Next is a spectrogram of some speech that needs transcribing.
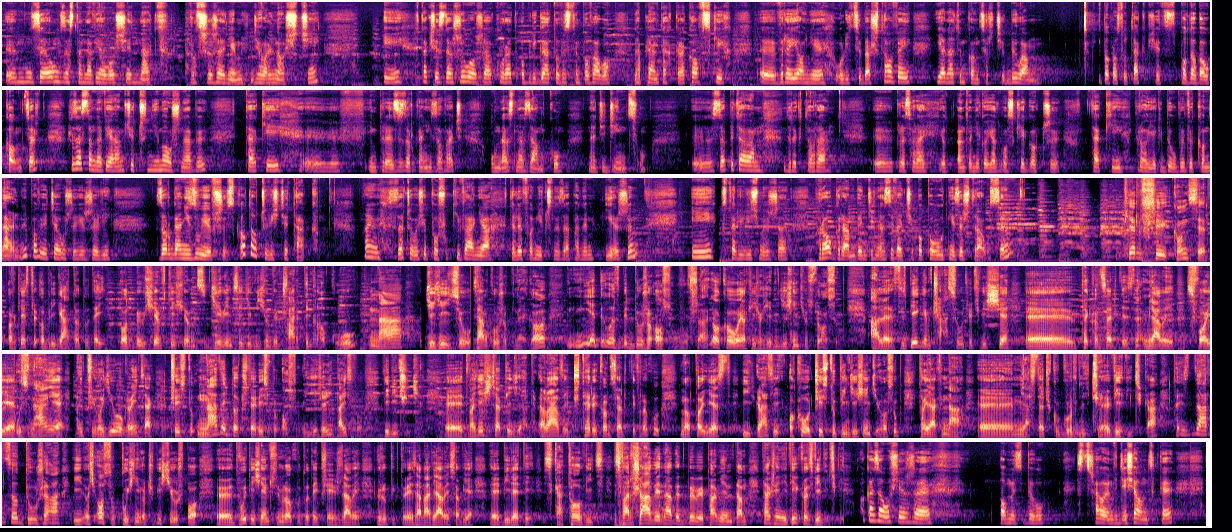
e, muzeum zastanawiało się nad rozszerzeniem działalności i tak się zdarzyło, że akurat obligato występowało na plantach krakowskich e, w rejonie ulicy Basztowej. Ja na tym koncercie byłam i po prostu tak mi się spodobał koncert, że zastanawiałam się, czy nie można by takiej y, imprezy zorganizować u nas na zamku, na dziedzińcu. Y, zapytałam dyrektora, y, profesora Antoniego Jadłowskiego, czy taki projekt byłby wykonalny. Powiedział, że jeżeli zorganizuje wszystko, to oczywiście tak. No i zaczęły się poszukiwania telefoniczne za panem Jerzym i ustaliliśmy, że program będzie nazywać się Popołudnie ze Straussem. Pierwszy koncert orkiestry Obligato tutaj odbył się w 1994 roku na dziedzińcu Zamku Żupnego nie było zbyt dużo osób wówczas, około jakichś 80-100 osób. Ale z biegiem czasu rzeczywiście e, te koncerty miały swoje uznanie i przychodziło w granicach 300, nawet do 400 osób. I jeżeli Państwo wyliczycie e, 25 lat razy 4 koncerty w roku, no to jest i razy około 350 osób, to jak na e, miasteczku górnicze, Wieliczka, to jest bardzo bardzo duża ilość osób. Później oczywiście już po 2000 e, roku tutaj przyjeżdżały grupy, które zamawiały sobie e, bilety z Katowic, z Warszawy nawet były, pamiętam, także nie tylko z Wieliczki. Okazało się, że pomysł był strzałem w dziesiątkę.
